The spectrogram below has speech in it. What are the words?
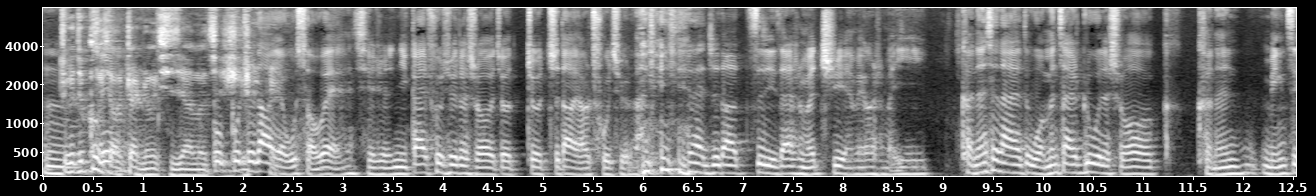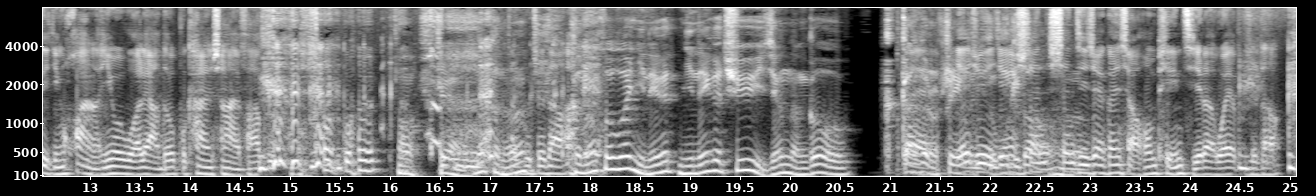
嗯这个就更像战争期间了。其不实不知道 也无所谓，其实你该出去的时候就就知道要出去了。你现在知道自己在什么区也没有什么意义。可能现在我们在录的时候，可可能名字已经换了，因为我俩都不看上海发布，哦，是这样，那可能 不知道可能灰灰你那个你那个区域已经能够干各种事情，也许已经升升级成跟小红平级了，我也不知道。嗯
